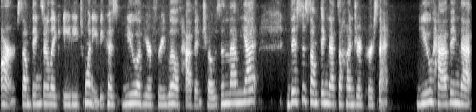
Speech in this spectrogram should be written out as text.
aren't. Some things are like 80 20 because you of your free will haven't chosen them yet. This is something that's 100%. you having that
